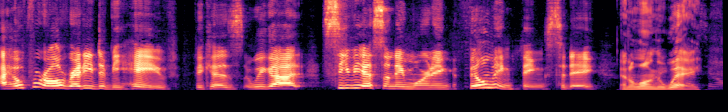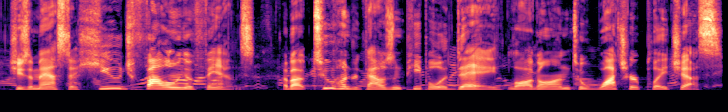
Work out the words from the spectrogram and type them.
I hope we're all ready to behave because we got CBS Sunday Morning filming things today. And along the way, she's amassed a huge following of fans. About 200,000 people a day log on to watch her play chess.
